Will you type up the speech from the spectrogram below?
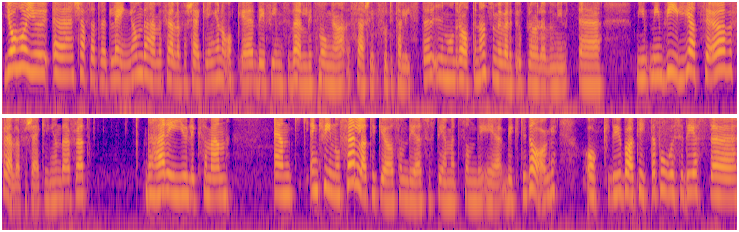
Jag har ju eh, tjafsat rätt länge om det här med föräldraförsäkringen och eh, det finns väldigt många, särskilt 40-talister i Moderaterna som är väldigt upprörda över min, eh, min, min vilja att se över föräldraförsäkringen därför att det här är ju liksom en, en, en kvinnofälla tycker jag som det systemet som det är byggt idag. Och det är ju bara att titta på OECDs eh,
